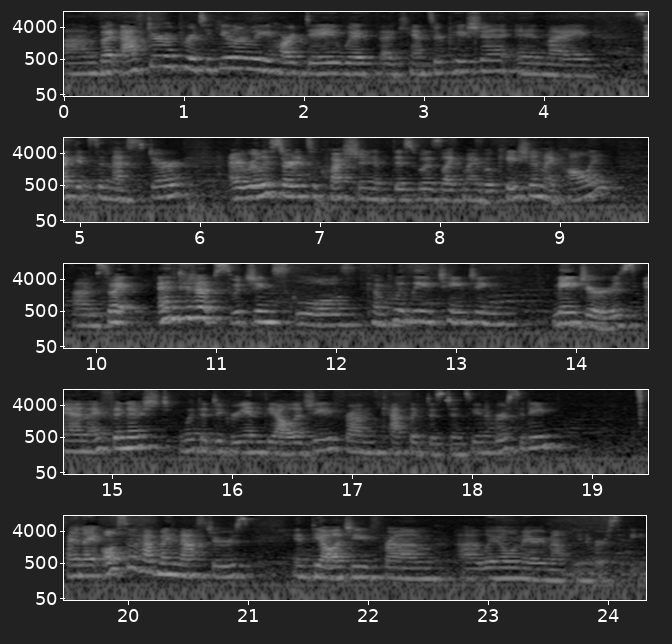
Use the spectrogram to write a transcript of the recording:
Um, but after a particularly hard day with a cancer patient in my second semester, I really started to question if this was like my vocation, my calling. Um, so I ended up switching schools, completely changing majors, and I finished with a degree in theology from Catholic Distance University. And I also have my master's in theology from uh, Loyola Marymount University.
